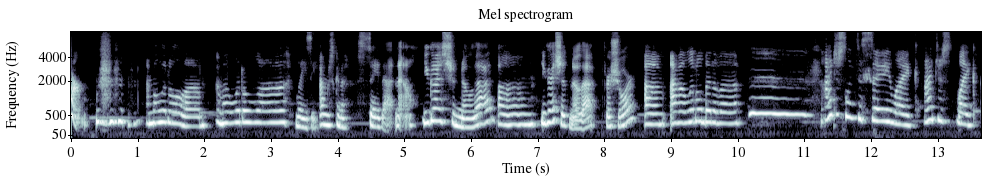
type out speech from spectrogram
harm? I'm a little, um, I'm a little, uh, lazy. I'm just gonna say that now. You guys should know that. Um, you guys should know that for sure. Um, I'm a little bit of a, mm, I just like to say, like, I just, like,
